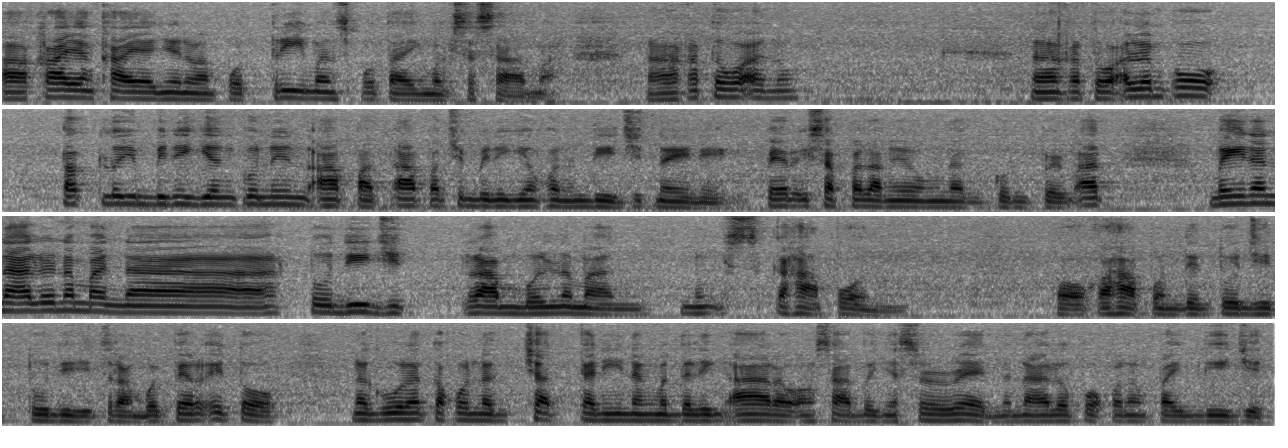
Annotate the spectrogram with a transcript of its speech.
ah, kayang-kaya nyo naman po, 3 months po tayong magsasama. Nakakatawa ano? Nakakatawa. Alam ko, tatlo yung binigyan ko nun, apat. Apat yung binigyan ko ng digit na yun eh. Pero isa pa lang yung nag-confirm. At may nanalo naman na 2 digit rumble naman nung kahapon. O kahapon din 2 digit, 2 digit rumble. Pero ito, nagulat ako nag-chat kaninang madaling araw. Ang sabi niya, Sir Red, nanalo po ako ng 5 digit.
